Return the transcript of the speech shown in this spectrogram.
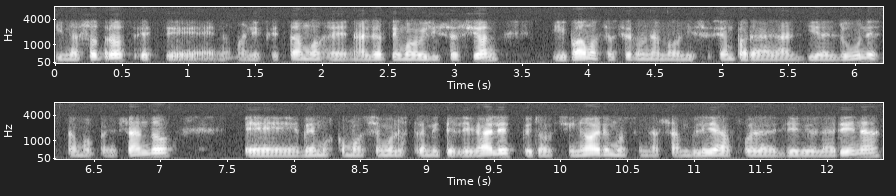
y nosotros este, nos manifestamos en alerta y movilización y vamos a hacer una movilización para el día del lunes, estamos pensando, eh, vemos cómo hacemos los trámites legales, pero si no haremos una asamblea fuera del diario de la arena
